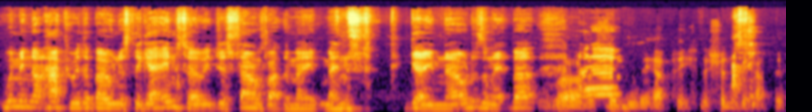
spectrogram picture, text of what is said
women not happy with the bonus they're getting, so it just sounds like the men's game now, doesn't it? But Well, they um, shouldn't be happy. They shouldn't be happy.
